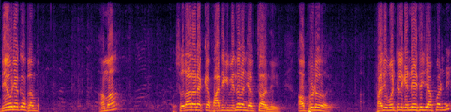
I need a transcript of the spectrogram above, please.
దేవుని యొక్క అమ్మా సుధారణ యొక్క పాతికి విందని చెప్తా ఉంది అప్పుడు పది ఒంటలకి ఎన్ని అయితే చెప్పండి?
